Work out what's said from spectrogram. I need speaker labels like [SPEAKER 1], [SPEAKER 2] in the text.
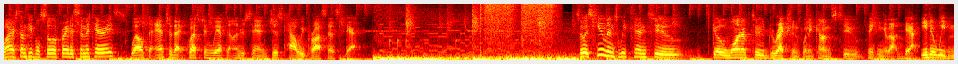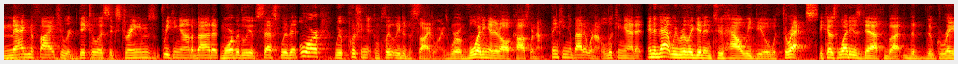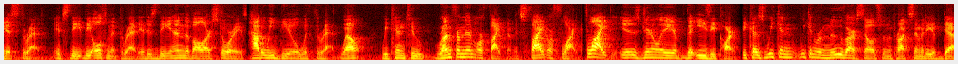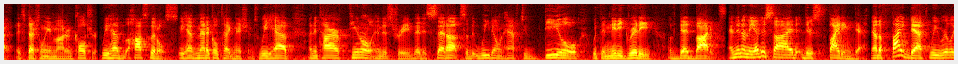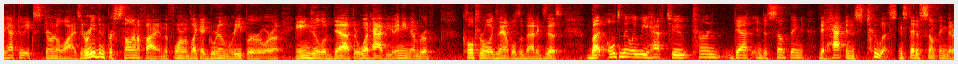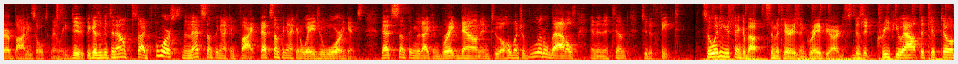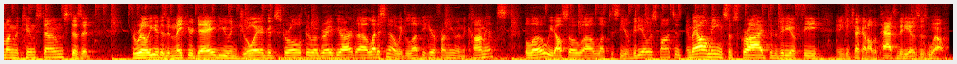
[SPEAKER 1] Why are some people so afraid of cemeteries? Well, to answer that question, we have to understand just how we process death. So as humans, we tend to go one of two directions when it comes to thinking about death. Either we magnify it to ridiculous extremes, freaking out about it, morbidly obsessed with it, or we're pushing it completely to the sidelines. We're avoiding it at all costs. We're not thinking about it. We're not looking at it. And in that, we really get into how we deal with threats. Because what is death but the, the greatest threat? It's the, the ultimate threat. It is the end of all our stories. How do we deal with threat? Well, we tend to run from them or fight them. It's fight or flight. Flight is generally the easy part because we can we can remove ourselves from the proximity of death, especially in modern culture. We have hospitals, we have medical technicians, we have an entire funeral industry that is set up so that we don't have to deal with the nitty-gritty of dead bodies. And then on the other side, there's fighting death. Now to fight death, we really have to externalize it or even personify it in the form of like a grim reaper or an angel of death or what have you, any number of cultural examples of that exist. But ultimately, we have to turn death into something that happens to us instead of something that our bodies ultimately do. Because if it's an outside force, then that's something I can fight. That's something I can wage a war against. That's something that I can break down into a whole bunch of little battles in an attempt to defeat. So, what do you think about cemeteries and graveyards? Does it creep you out to tiptoe among the tombstones? Does it thrill you? Does it make your day? Do you enjoy a good stroll through a graveyard? Uh, let us know. We'd love to hear from you in the comments below. We'd also uh, love to see your video responses. And by all means, subscribe to the video feed and you can check out all the past videos as well.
